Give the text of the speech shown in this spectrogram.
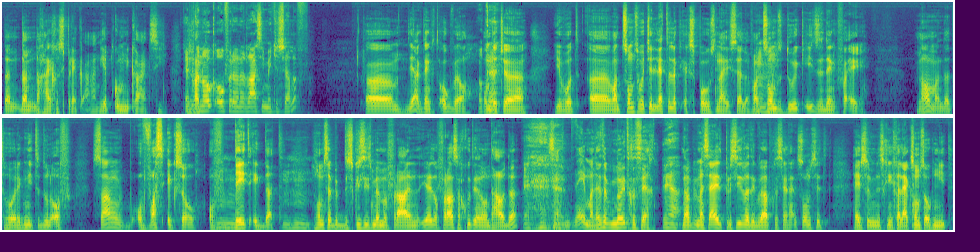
dan, dan, dan ga je gesprekken aan. Je hebt communicatie. Heb Dus je gaat- het dan ook over een relatie met jezelf? Ehm, ja, ik denk het ook wel. Omdat je, je wordt, eh, want soms word je letterlijk exposed naar jezelf. Want Mhm. soms doe ik iets en denk ik van, hé, nou man, dat hoor ik niet te doen. Of zang, of was ik zo? Of Mhm. deed ik dat? Mhm. Soms heb ik discussies met mijn vrouw en je weet toch, vrouwen zijn goed in onthouden. Ze zegt, nee man, dat heb ik nooit gezegd. Ja, je? Maar zij weet precies wat ik wel heb gezegd. En soms zit, heeft ze misschien gelijk, soms ook niet.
